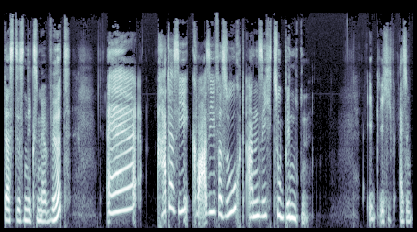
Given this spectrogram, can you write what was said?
dass das nichts mehr wird, äh, hat er sie quasi versucht, an sich zu binden. Ich, also,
